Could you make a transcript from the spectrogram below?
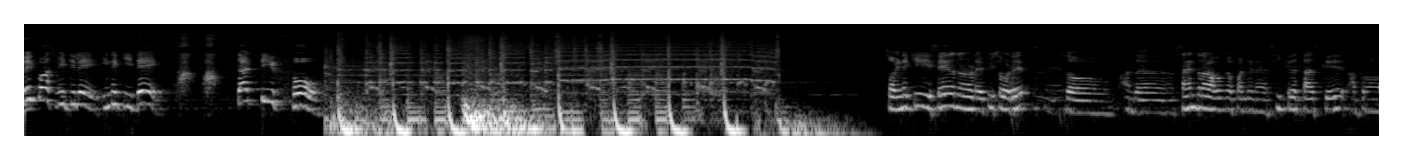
பிக் பாஸ் வீட்டிலே இன்னைக்கு டே தேர்ட்டி ஃபோர் ஸோ இன்னைக்கு சேதனோட எபிசோடு ஸோ அந்த சாண்ட்ரா அவங்க பண்ணின சீக்ரெட் டாஸ்க்கு அப்புறம்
